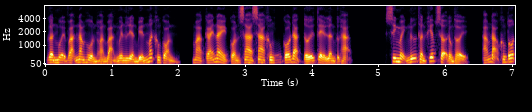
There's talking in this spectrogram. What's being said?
gần mười vạn năm hồn hoàn bản nguyên liền biến mất không còn, mà cái này còn xa xa không có đạt tới tề lân cực hạn. Sinh mệnh nữ thần khiếp sợ đồng thời, ám đạo không tốt.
